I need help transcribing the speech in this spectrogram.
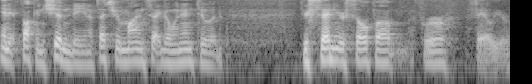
and it fucking shouldn't be. And if that's your mindset going into it, you're setting yourself up for failure.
